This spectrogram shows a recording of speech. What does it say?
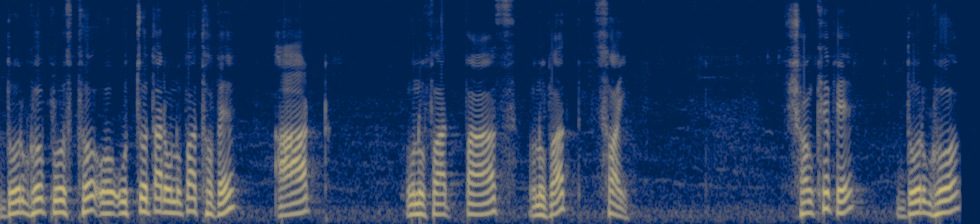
দৈর্ঘ্য, প্রস্থ ও উচ্চতার অনুপাত হবে আট, অনুপাত পাঁচ, অনুপাত ছয়। সংক্ষেপে দৈর্ঘ্য,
